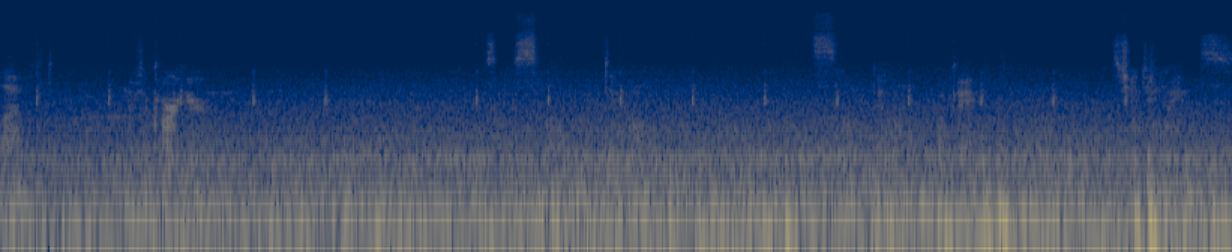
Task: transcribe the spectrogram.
left. There's a car here. So slow down. Slow down. Okay. It's changing lanes.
